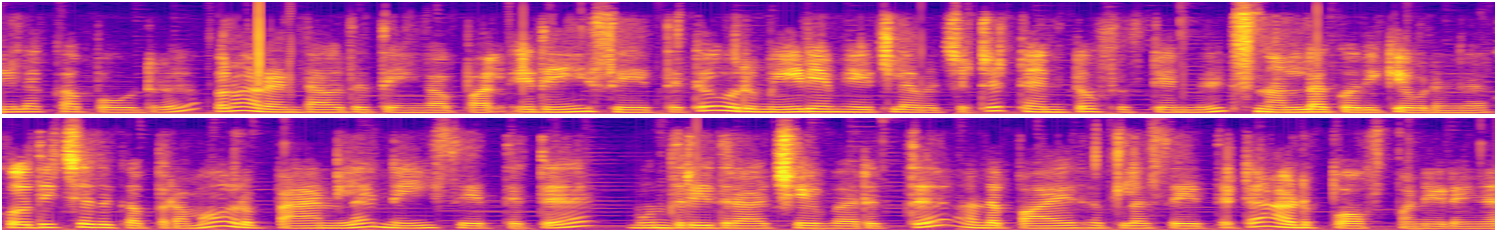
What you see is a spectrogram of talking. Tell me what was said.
ஏலக்காய் பவுடர், அப்புறம் ரெண்டாவது தேங்காய் பால் இதையும் சேர்த்துட்டு ஒரு மீடியம் ஹீட்ல வச்சுட்டு 10-15 மினிட்ஸ் நல்லா கொதிக்க விடுங்க. கொதிச்சதுக்கு அப்புறமா ஒரு பேன்ல நெய் சேர்த்துட்டு, முந்திரி, திராட்சையை வறுத்து அந்த பாயசத்துல சேர்த்துட்டு அடுப்பு ஆஃப் பண்ணிடுங்க.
